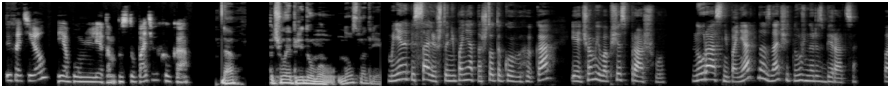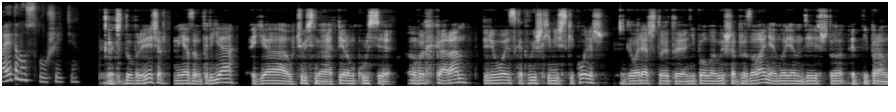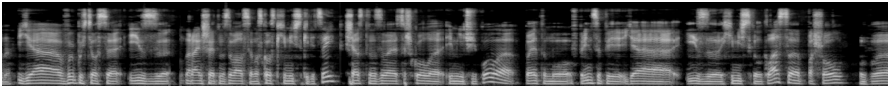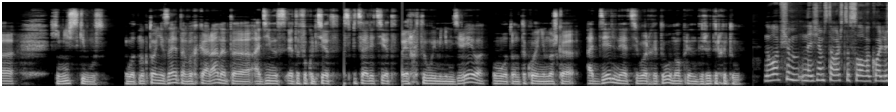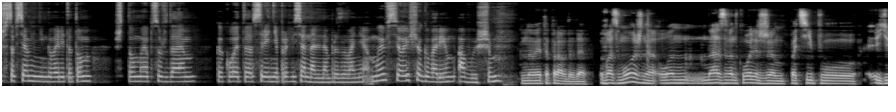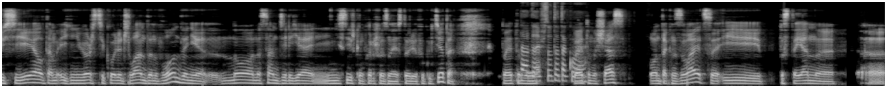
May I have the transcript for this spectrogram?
Ты хотел, я помню, летом поступать в ВХК? Да. Почему я передумал? Ну, смотри. Мне написали, что непонятно, что такое ВХК и о чем я вообще спрашиваю. Ну, раз непонятно, значит, нужно разбираться. Поэтому слушайте. Значит, добрый вечер. Меня зовут Илья. Я учусь на первом курсе ВХК РАН переводится как высший химический колледж. Говорят, что это не полное высшее образование, но я надеюсь, что это неправда. Я выпустился из... Раньше это назывался Московский химический лицей, сейчас это называется школа имени Чуйкова, поэтому, в принципе, я из химического класса пошел в химический вуз. Вот, ну кто не знает, там ВХК РАН это один из, это факультет, специалитет РХТУ имени Менделеева. Вот, он такой немножко отдельный от всего РХТУ, но принадлежит РХТУ. Ну, в общем, начнем с того, что слово колледж совсем не говорит о том, что мы обсуждаем какое-то среднепрофессиональное образование. Мы все еще говорим о высшем. Ну, это правда, да. Возможно, он назван колледжем по типу UCL, там, University College London в Лондоне, но на самом деле я не слишком хорошо знаю историю факультета, поэтому... Да-да, что-то такое. Поэтому сейчас он так называется, и постоянно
